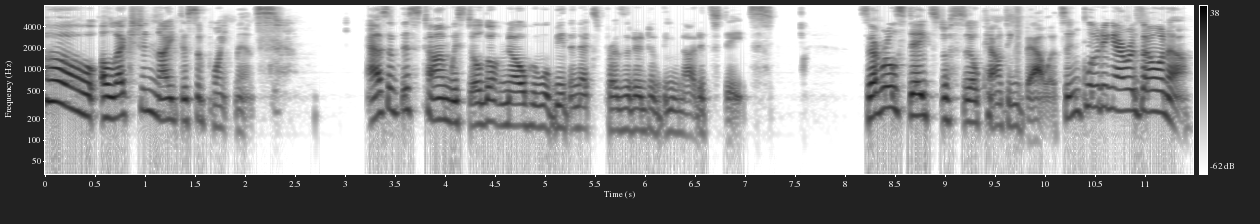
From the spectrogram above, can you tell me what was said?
Oh, election night disappointments. As of this time, we still don't know who will be the next president of the United States. Several states are still counting ballots, including Arizona,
